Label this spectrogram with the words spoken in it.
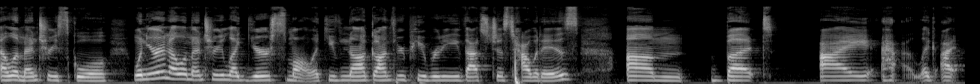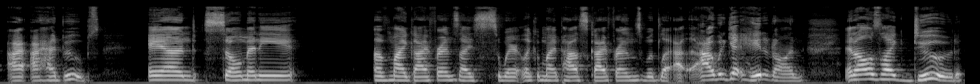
elementary school when you're in elementary like you're small. Like you've not gone through puberty. That's just how it is. Um but i like I, I i had boobs. And so many of my guy friends i swear like my past guy friends would like I, I would get hated on. And i was like dude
